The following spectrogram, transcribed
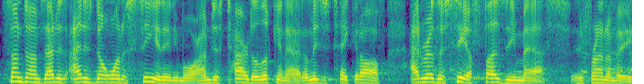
sometimes I just, I just don't want to see it anymore. I'm just tired of looking at it. Let me just take it off. I'd rather see a fuzzy mess in front of me,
